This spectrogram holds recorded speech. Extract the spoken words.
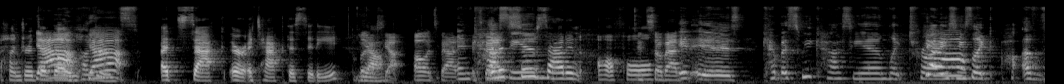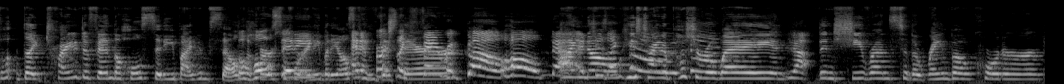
hundreds Yeah. of them, Oh, Yeah. Hundreds. attack or attack the city. Yeah. Yeah. Oh, it's bad. And it's And bad. it's so sad and awful. It's so bad. It is. But sweet Cassian like tries. Yeah. He's like h- like trying to defend the whole city by himself. the at whole first city. before anybody else and can at first, get like, there. Feyre, go home now. I And know she's, like, he's "No, trying to push her away, and Yeah. then she runs to the rainbow quarter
